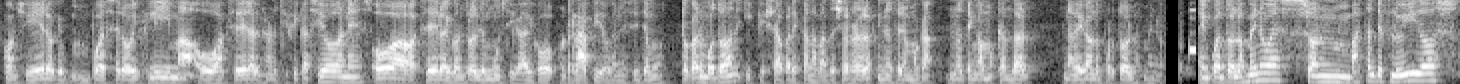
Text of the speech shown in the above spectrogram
considero que puede ser o el clima o acceder a las notificaciones o acceder al control de música, algo rápido que necesitemos tocar un botón y que ya aparezca en la pantalla del reloj y no, tenemos no tengamos que andar navegando por todos los menús. En cuanto a los menús, son bastante fluidos,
